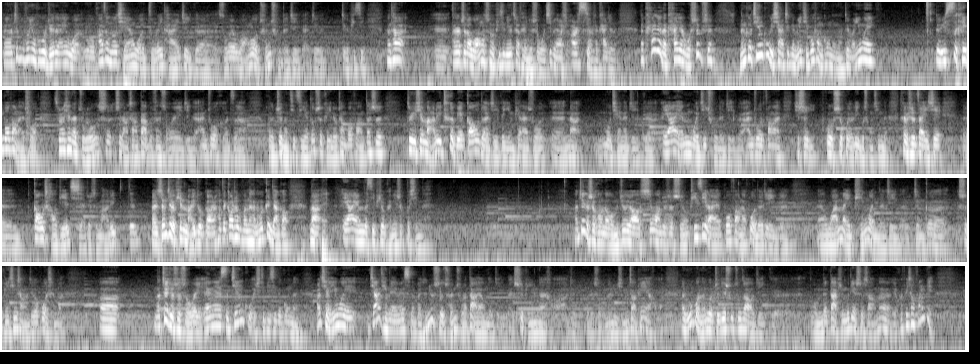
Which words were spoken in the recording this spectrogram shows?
呃，这部分用户会觉得，哎，我我花这么多钱，我组了一台这个所谓网络存储的这个这个这个 PC，那它，呃，大家知道网络存储 PC 的一个最大特点就是我基本上是二十四小时开着的，那开着的开着，我是不是能够兼顾一下这个媒体播放功能呢？对吗？因为对于四 K 播放来说，虽然现在主流市市场上大部分所谓这个安卓盒子啊或者智能 TC 都是可以流畅播放，但是。对于一些码率特别高的这个影片来说，呃，那目前的这个 ARM 为基础的这个安卓方案，其实会是会有力不从心的，特别是在一些呃高潮迭起啊，就是码率呃本身这个片子码率就高，然后在高潮部分它可能会更加高，那 ARM 的 CPU 肯定是不行的。那这个时候呢，我们就要希望就是使用 PC 来播放，来获得这个。呃，完美平稳的这个整个视频欣赏的这个过程嘛，呃，那这就是所谓 NS 兼顾 HTPC 的功能，而且因为家庭的 NS 呢本身就是存储了大量的这个视频也好啊，这个或者是我们旅行的照片也好啊，那如果能够直接输出到这个我们的大屏幕电视上，那也会非常方便。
